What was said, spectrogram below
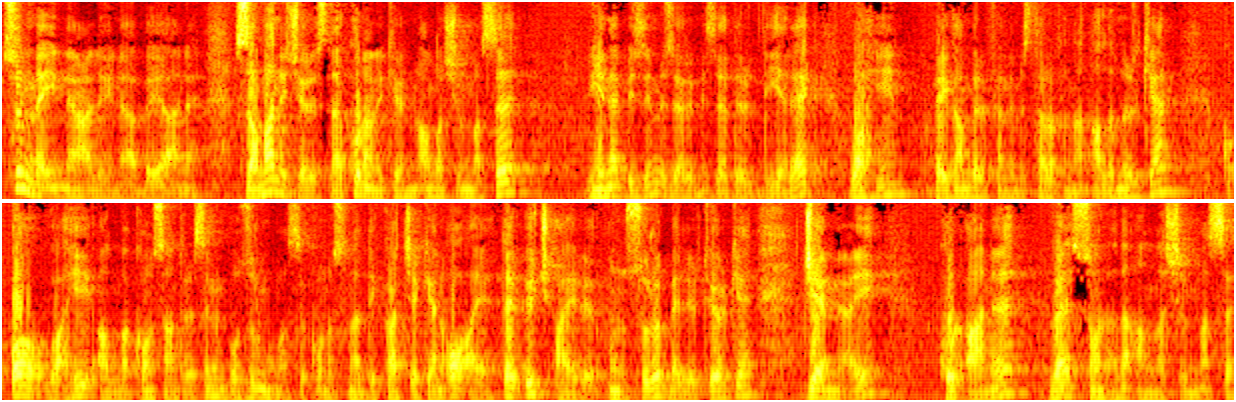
Sümme inne aleyna beyane. Zaman içerisinde Kur'an-ı Kerim'in anlaşılması yine bizim üzerimizdedir diyerek vahyin Peygamber Efendimiz tarafından alınırken o vahiy alma konsantrasının bozulmaması konusuna dikkat çeken o ayette üç ayrı unsuru belirtiyor ki cem'i, Kur'an'ı ve sonra da anlaşılması.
